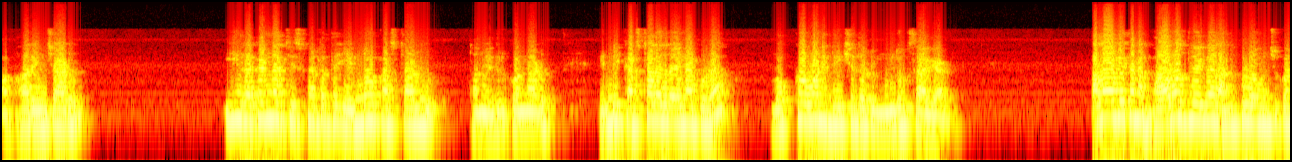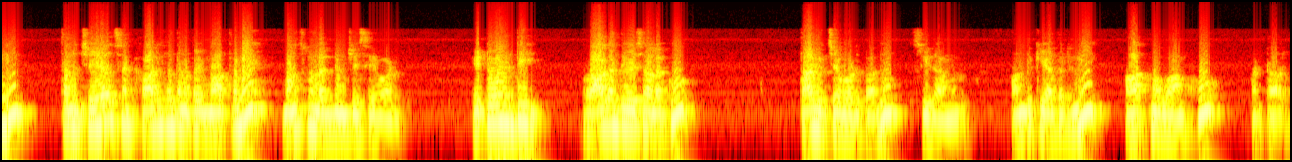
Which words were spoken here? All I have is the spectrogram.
అపహరించాడు. ఈ రకంగా చూసుకున్నట్లయితే ఎన్నో కష్టాలు తను ఎదుర్కొన్నాడు. ఎన్ని కష్టాలు ఎదురైనా కూడా మొక్కవని దీక్షతోటి ముందుకు సాగాడు. అలాగే తన భావోద్వేగాలు అదుపులో ఉంచుకొని తను చేయాల్సిన కార్యసాధనపై మాత్రమే మనసును లగ్నం చేసేవాడు. ఎటువంటి రాగద్వేషాలకు తావిచ్చేవాడు కాదు శ్రీరాముడు. అందుకే అతడిని ఆత్మవాంకు అంటారు.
